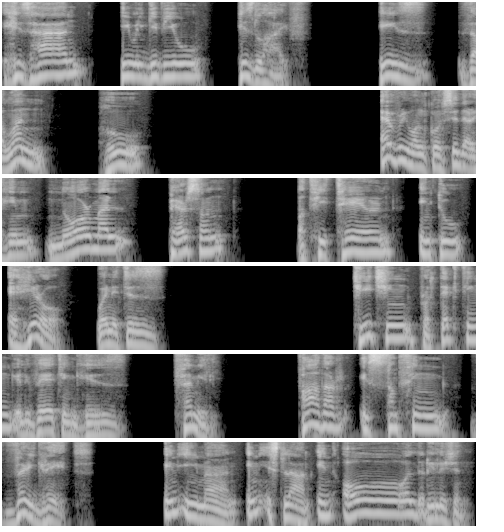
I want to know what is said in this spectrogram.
his hand, he will give you his life. He is the one who everyone consider him normal person but he turned into a hero when it is teaching protecting elevating his family father is something very great in iman in islam in all religion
